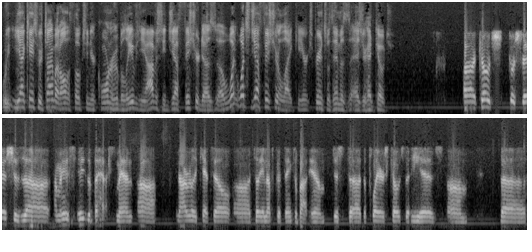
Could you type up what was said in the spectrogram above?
Well, yeah, Case, we were talking about all the folks in your corner who believe in you. Obviously, Jeff Fisher does. Uh, what, what's Jeff Fisher like? Your experience with him as, as your head coach? Uh, coach Coach Fish is. Uh, I mean, he's he's the best man. Uh, you know, I really can't tell uh, tell you enough good things about him. Just uh, the players coach that he is. Um, the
